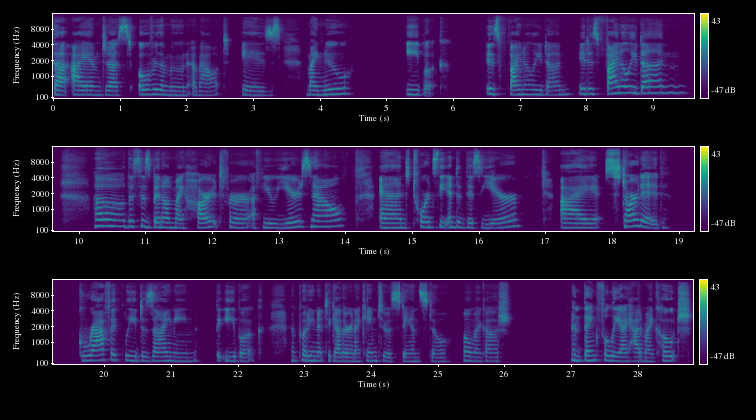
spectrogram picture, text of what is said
that I am just over the moon about is my new ebook is finally done. It is finally done. Oh, this has been on my heart for a few years now. And towards the end of this year, I started graphically designing the ebook and putting it together, and I came to a standstill. Oh my gosh. And thankfully, I had my coach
